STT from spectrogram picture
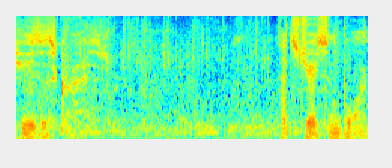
Jesus Christ. That's Jason Bourne.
